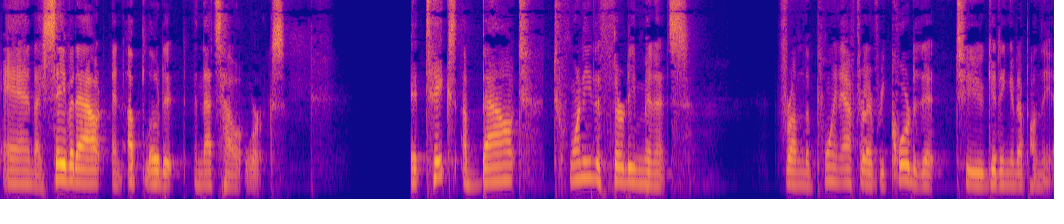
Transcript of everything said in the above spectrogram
and I save it out and upload it, and that's how it works. It takes about 20 to 30 minutes from the point after I've recorded it to getting it up on the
